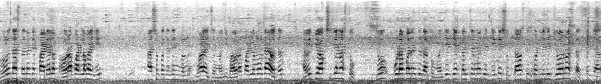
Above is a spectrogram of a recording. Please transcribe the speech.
घोळत असताना त्या पाण्याला भवरा पडला पाहिजे. अशा पद्धतीने घोळायचं. म्हणजे भावरा पडल्यामुळे काय होतं? हवेत जो ऑक्सिजन असतो तो बुडापर्यंत जातो. म्हणजे जे कल्चरमध्ये जे काही सुप्त अवस्थेत पडलेले जीवाणू असतात ते जा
